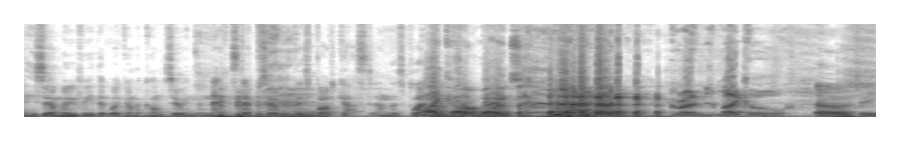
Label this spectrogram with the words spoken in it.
is a movie that we're going to come to in the next episode of this podcast. And there's plenty I can't wait. about. Grunge Michael. Oh, gee,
